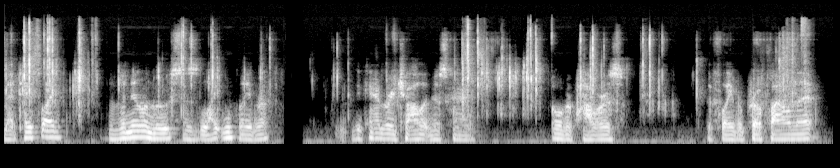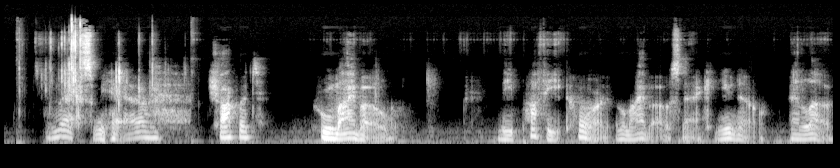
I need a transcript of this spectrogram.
that tastes like. The vanilla mousse is light in flavor. The Cadbury chocolate just kind of overpowers the flavor profile in that. Next, we have chocolate umaibo, the puffy corn umaibo snack you know and love,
